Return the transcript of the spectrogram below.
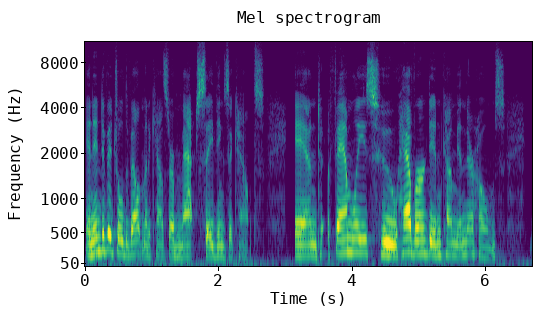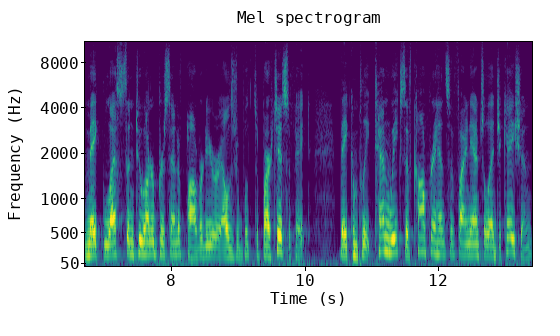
And individual development accounts are match savings accounts. And families who have earned income in their homes make less than 200% of poverty are eligible to participate. They complete 10 weeks of comprehensive financial education,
